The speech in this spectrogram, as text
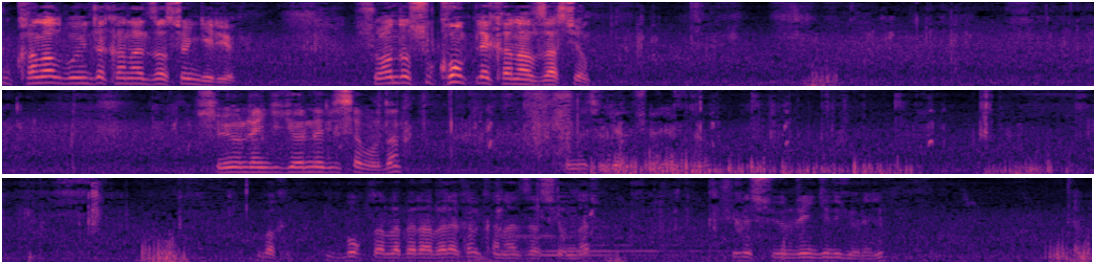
Bu kanal boyunca kanalizasyon geliyor. Şu anda su komple kanalizasyon. Suyun rengi görünebilse buradan. Şunu çekelim şöyle yakından. Bakın boklarla beraber akan kanalizasyonlar. Şöyle suyun rengini görelim. Tabii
